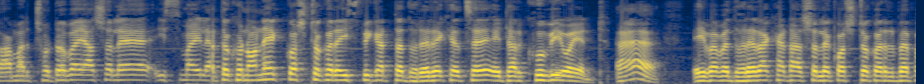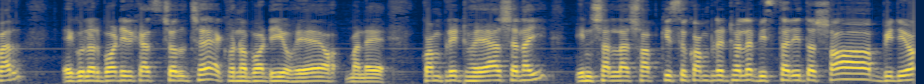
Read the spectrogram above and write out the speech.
তো আমার ছোট ভাই আসলে ইসমাইল এতক্ষণ অনেক কষ্ট করে স্পিকারটা ধরে রেখেছে, এটার খুবই ওয়েট হ্যাঁ? এইভাবে ধরে রাখাটা আসলে কষ্টকরের ব্যাপার। এগুলোর বডির কাজ চলছে, এখনও বডি হয়ে মানে কমপ্লিট হয়ে আসে নাই। ইনশাল্লাহ সবকিছু কমপ্লিট হলে বিস্তারিত সব ভিডিও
